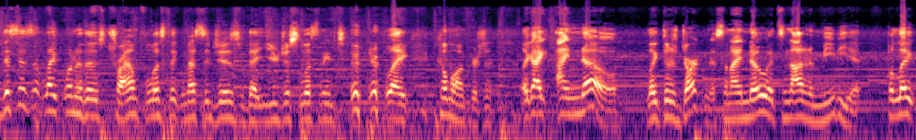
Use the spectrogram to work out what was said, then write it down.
this isn't like one of those triumphalistic messages that you're just listening to you're like, come on, Christian. Like, I, I know, like, there's darkness and I know it's not immediate, but like,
